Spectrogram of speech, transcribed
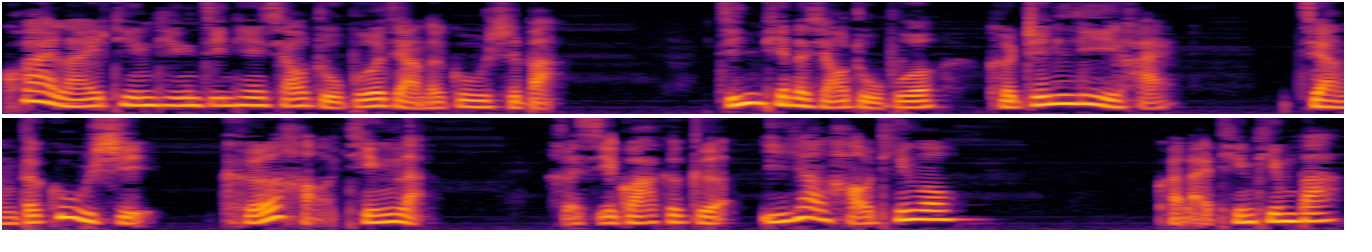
快来听听今天小主播讲的故事吧！今天的小主播可真厉害。讲的故事可好听了，和西瓜哥哥一样好听哦，快来听听吧！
